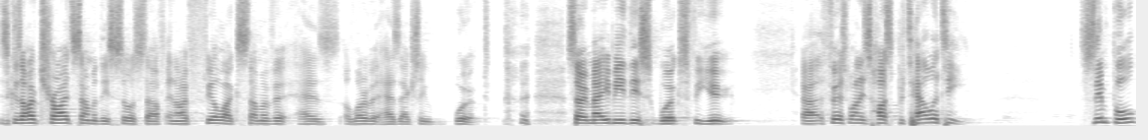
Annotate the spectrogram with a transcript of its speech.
is because I've tried some of this sort of stuff and I feel like some of it has, a lot of it has actually worked. so maybe this works for you. Uh, the first one is hospitality. Simple.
